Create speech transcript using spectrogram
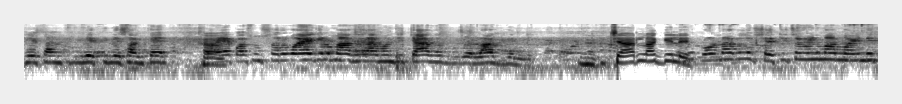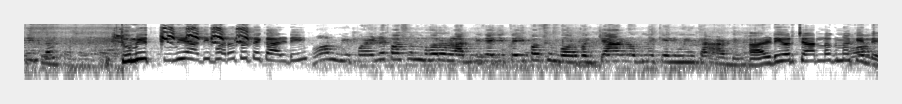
हे सांगते तिले सांगते बायापासून सर्व आहे गेलं माझ्या घरामध्ये चार लाख गेले. चार लाख गेले. कोणाला शेतीचं वेळ मा महिने तिथं तुम्ही तुम्ही आधी भरत होते कार्डी. हो मी पहिलेपासून भरू लागली त्याची तेपासून भरू पण चार लग्न केली मी त्या आडी आरडी वर चार लग्न केले.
